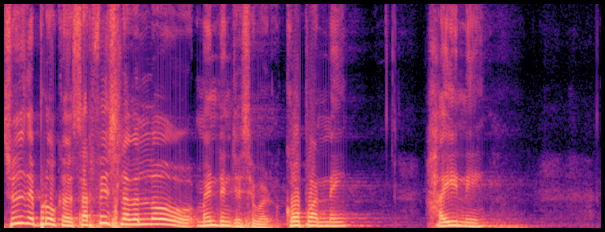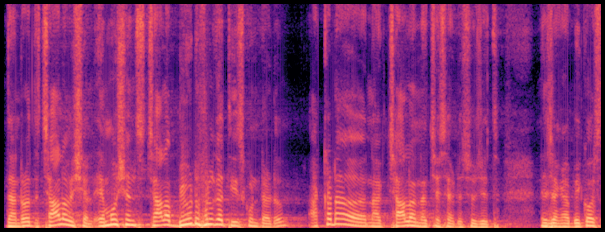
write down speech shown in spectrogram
సుజిత్ ఎప్పుడు ఒక సర్ఫేస్ లెవెల్లో మెయింటైన్ చేసేవాడు. కోపాన్ని హైని దాని తర్వాత చాలా విషయాలు. ఎమోషన్స్ చాలా బ్యూటిఫుల్గా తీసుకుంటాడు. అక్కడ నాకు చాలా నచ్చేశాడు సుజిత్. నిజంగా because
